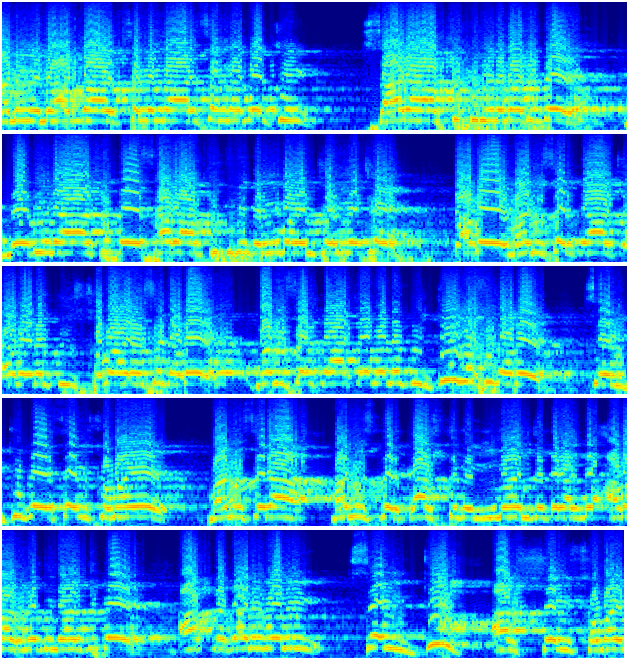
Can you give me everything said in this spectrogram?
আমি মোহাম্মদ বলছি, সারা সারা ছড়িয়েছে। তবে মানুষের কাজ এমন একটি সময় এসে যাবে, মানুষের কাজ এমন একটি যুগ এসে যাবে। সেই যুগে, সেই সময়ে মানুষেরা, মানুষদের কাছ থেকে ইমান যেতে লাগবে আবার মদিনার দিকে। আপনাকে আমি বলি, সেই যুগ আর সেই সময়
